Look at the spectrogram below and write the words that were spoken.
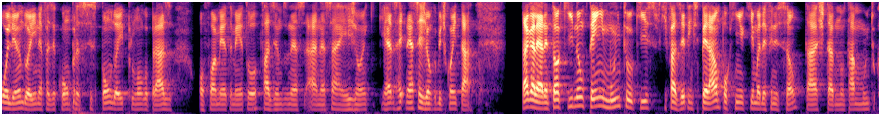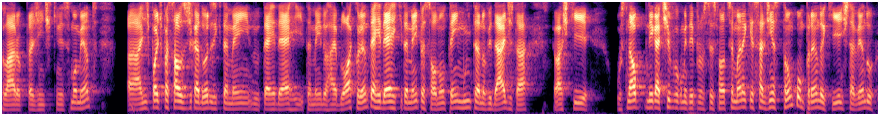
olhando aí, né, fazer compras, se expondo aí para o longo prazo, conforme eu também estou fazendo nessa, nessa região, nessa região que o Bitcoin está. Tá, galera? Então aqui não tem muito o que, que fazer, tem que esperar um pouquinho aqui uma definição, tá? Acho que tá, não está muito claro para a gente aqui nesse momento. Uh, a gente pode passar os indicadores aqui também do TRDR e também do High Block. Olhando o TRDR aqui também, pessoal, não tem muita novidade, tá? Eu acho que o sinal negativo que eu comentei para vocês no final de semana é que as sardinhas estão comprando aqui. A gente está vendo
